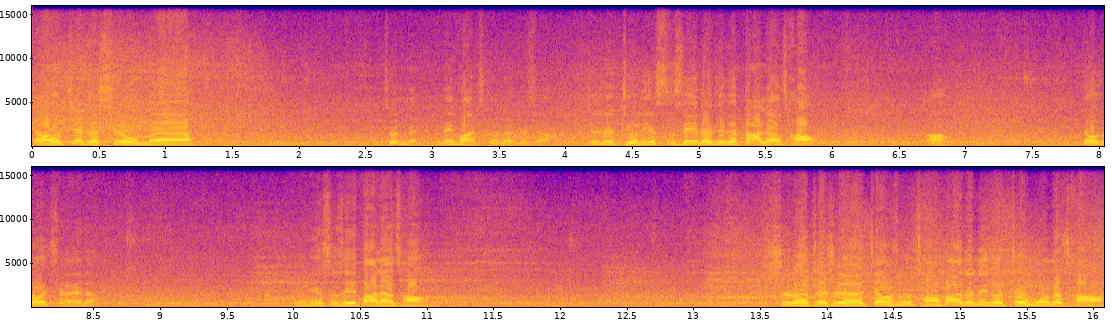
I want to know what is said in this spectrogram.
然后这个是我们，这哪哪款车的？这是啊，这是九零四 C 的这个大粮仓，啊，吊装起来的，九零四 C 大粮仓。是的，这是江苏长发的那个重工的厂。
